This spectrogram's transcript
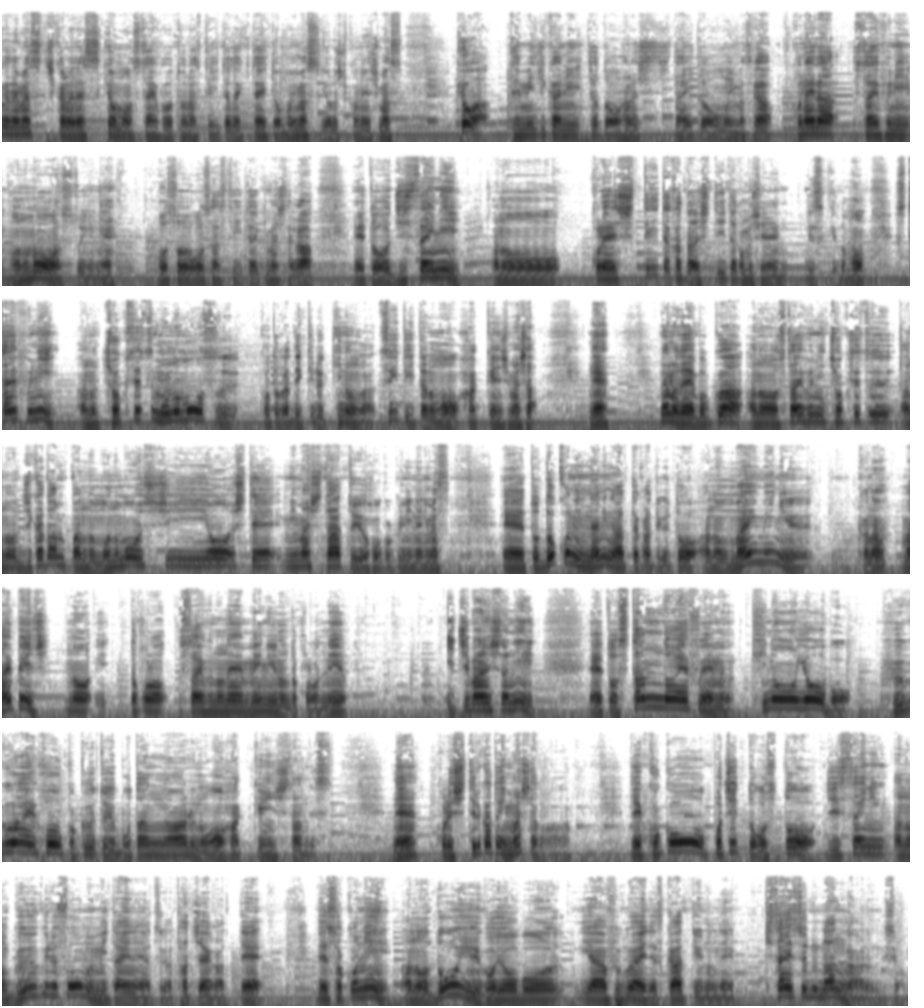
ようございます。力です。今日もスタイフを取らせていただきたいと思います。よろしくお願いします。今日は手短にちょっとお話ししたいと思いますがこの間スタイフにモノモースというね放送をさせていただきましたがえっ、ー、と実際にあのーこれ知っていた方は知っていたかもしれないんですけどもスタイフにあの直接物申すことができる機能がついていたのを発見しました。ね。なので僕はあのスタイフに直接あの直談判の物申しをしてみましたという報告になります。えっ、ー、とどこに何があったかというとあのマイメニューかな？マイページのところスタイフのねメニューのところに一番下に、えっ、ー、とスタンド FM 機能要望不具合報告というボタンがあるのを発見したんです。ね？これ知ってる方いましたか？でここをポチッと押すと実際にあの Google フォームみたいなやつが立ち上がってでそこにあのどういうご要望や不具合ですかっていうのをね記載する欄があるんですよ。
